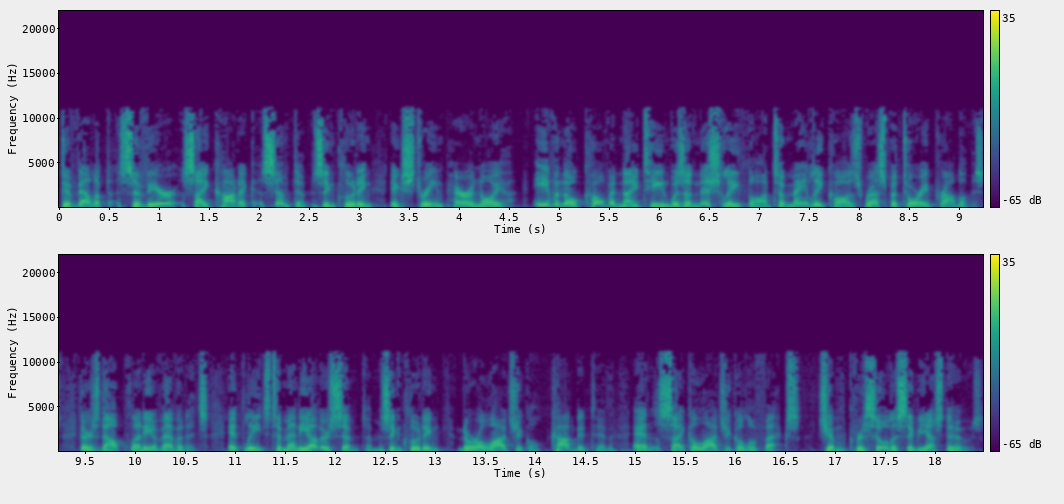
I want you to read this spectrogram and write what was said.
developed severe psychotic symptoms, including extreme paranoia. Even though COVID 19 was initially thought to mainly cause respiratory problems, there's now plenty of evidence it leads to many other symptoms, including neurological, cognitive, and psychological effects. Jim Krasula, CBS News.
